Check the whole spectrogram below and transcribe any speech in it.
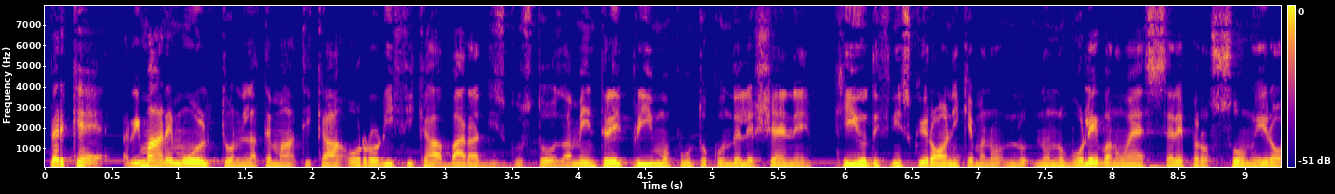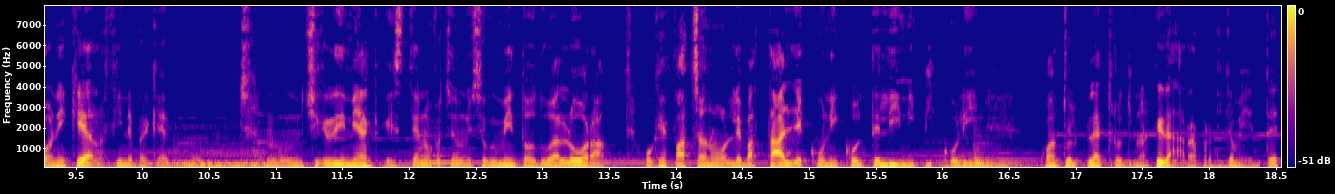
perché rimane molto nella tematica orrorifica barra disgustosa, mentre il primo appunto con delle scene che io definisco ironiche ma non, non lo volevano essere, però sono ironiche alla fine perché cioè, non ci credi neanche che stiano facendo un inseguimento a due all'ora o che facciano le battaglie con i coltellini piccoli quanto il plettro di una chitarra praticamente,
